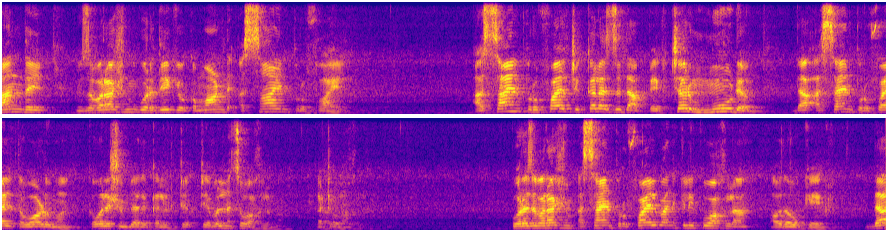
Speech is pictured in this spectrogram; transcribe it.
بند دی نو زبراشم وګوره دی کی یو کمانډ دی اساین پروفایل اساین پروفایل چې کله زه دا پکچر موډ دا اساین پروفایل ته واړوم کولای شم بیا د کلر ټیبل نه څه واخلم ګټه واخلم ګوره زه به راشم اساین پروفایل باندې کلیک واخله او دا اوکې کړه دا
